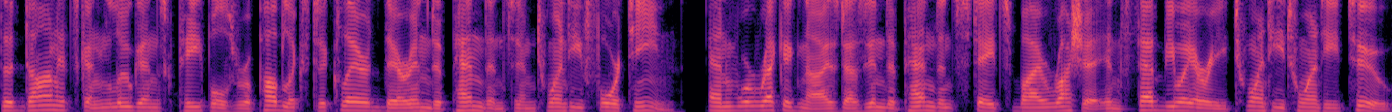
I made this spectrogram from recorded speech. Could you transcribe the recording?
The Donetsk and Lugansk People's Republics declared their independence in 2014 and were recognized as independent states by Russia in February 2022,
